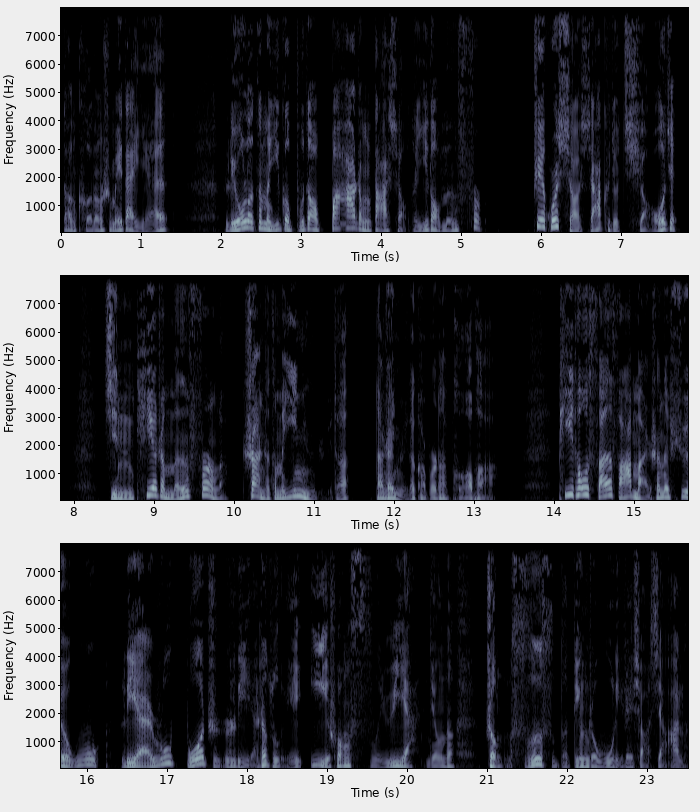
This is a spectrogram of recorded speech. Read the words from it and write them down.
但可能是没带严，留了这么一个不到巴掌大小的一道门缝。这会儿小霞可就瞧见，紧贴着门缝啊，站着这么一女的，但这女的可不是她婆婆啊。披头散发，满身的血污，脸如薄纸，咧着嘴，一双死鱼眼睛呢，正死死的盯着屋里这小霞呢。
